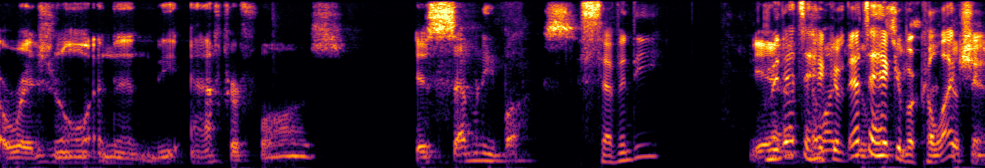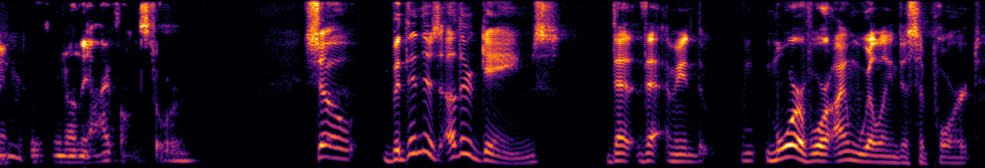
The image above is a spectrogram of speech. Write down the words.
original, and then the Afterflaws is seventy bucks. Seventy. Yeah, I mean, that's a heck of- that's a heck of a collection. thing I've ever seen on the iPhone store. So, but then there's other games that that I mean, more of where I'm willing to support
